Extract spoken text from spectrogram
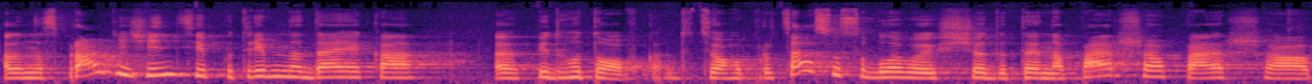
Але насправді жінці потрібна деяка підготовка до цього процесу, особливо якщо дитина перша, перша,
